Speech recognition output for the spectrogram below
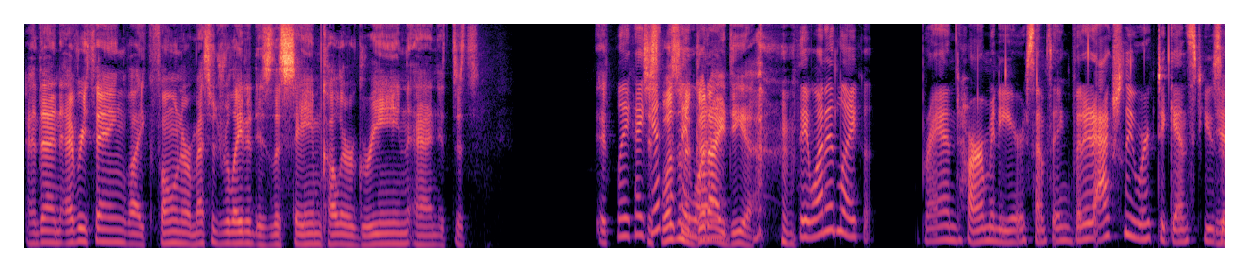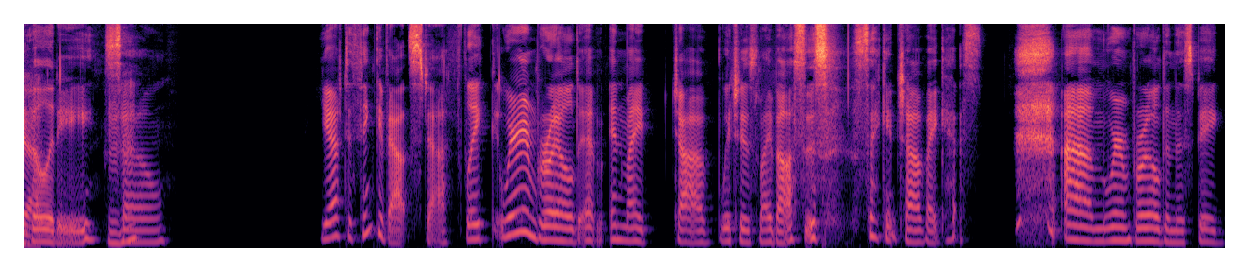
and then everything like phone or message related is the same color green and it's just it like I just wasn't a good wanted- idea. They wanted like brand harmony or something, but it actually worked against usability. Mhm. So you have to think about stuff. Like we're embroiled in in my job, which is my boss's second job, I guess. Um, we're embroiled in this big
